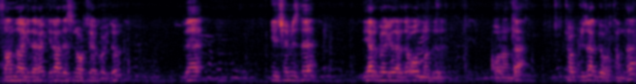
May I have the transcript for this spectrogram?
sandığa giderek iradesini ortaya koydu. Ve ilçemizde diğer bölgelerde olmadığı oranda çok güzel bir ortamda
